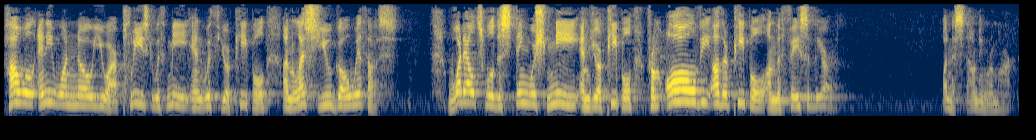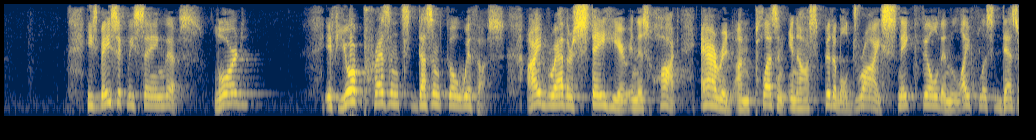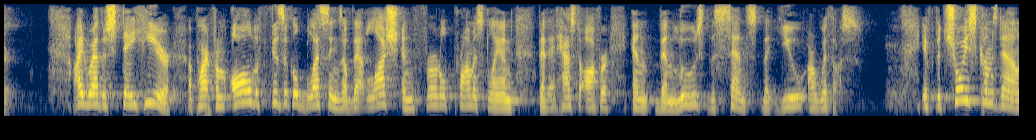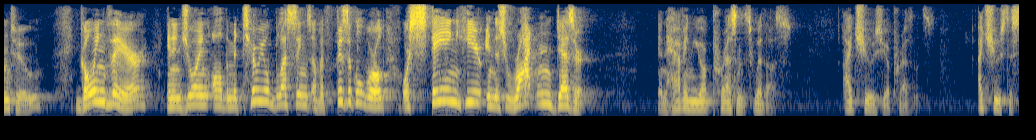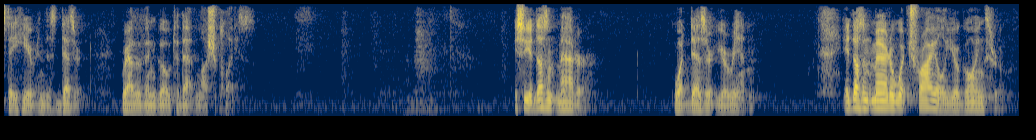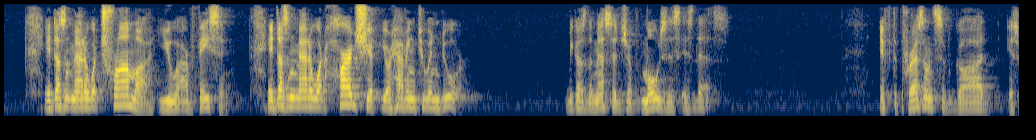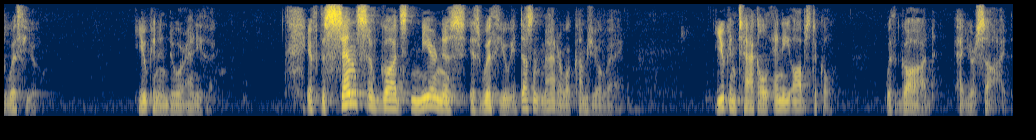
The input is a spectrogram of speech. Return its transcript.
How will anyone know you are pleased with me and with your people unless you go with us? What else will distinguish me and your people from all the other people on the face of the earth? What an astounding remark. He's basically saying this Lord, if your presence doesn't go with us, I'd rather stay here in this hot, arid, unpleasant, inhospitable, dry, snake filled, and lifeless desert. I'd rather stay here apart from all the physical blessings of that lush and fertile promised land that it has to offer and then lose the sense that you are with us. If the choice comes down to going there and enjoying all the material blessings of a physical world or staying here in this rotten desert and having your presence with us. I choose your presence. I choose to stay here in this desert rather than go to that lush place. You see, it doesn't matter what desert you're in. It doesn't matter what trial you're going through. It doesn't matter what trauma you are facing. It doesn't matter what hardship you're having to endure. Because the message of Moses is this if the presence of God is with you, you can endure anything. If the sense of God's nearness is with you, it doesn't matter what comes your way. You can tackle any obstacle with God at your side.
